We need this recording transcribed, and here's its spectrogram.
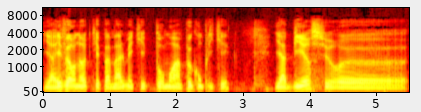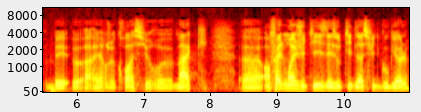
Il y a Evernote qui est pas mal, mais qui est pour moi un peu compliqué. Il y a Beer sur euh, B-E-A-R, je crois, sur euh, Mac. en fait, moi, j'utilise les outils de la suite Google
